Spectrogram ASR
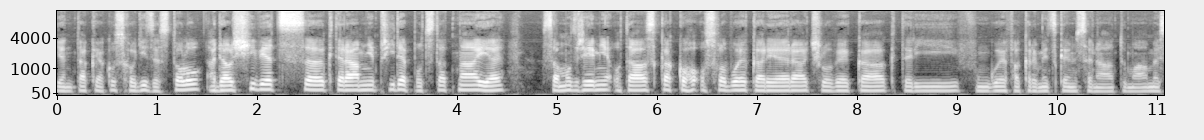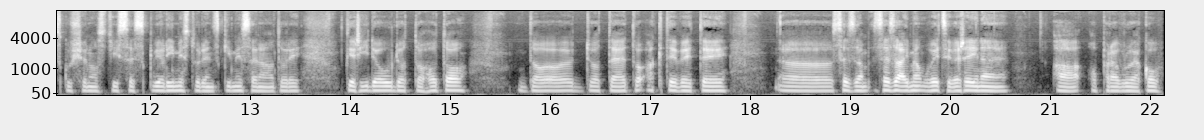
jen tak jako schodit ze stolu. A další věc, eh, která mně přijde podstatná, je, Samozřejmě otázka, koho oslovuje kariéra člověka, který funguje v akademickém senátu. Máme zkušenosti se skvělými studentskými senátory, kteří jdou do tohoto, do, do této aktivity eh, se, se zájmem o věci veřejné, a opravdu jako,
